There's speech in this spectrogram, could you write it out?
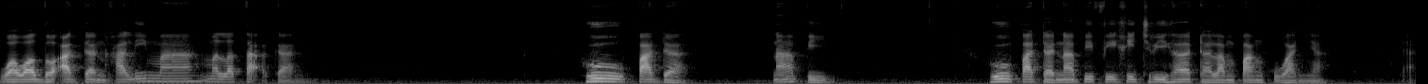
wawadoa dan Halimah meletakkan hu pada nabi. Hu pada nabi fi hijriha dalam pangkuannya. Ya.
